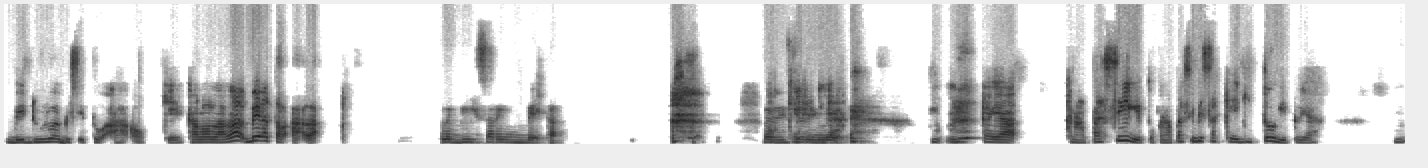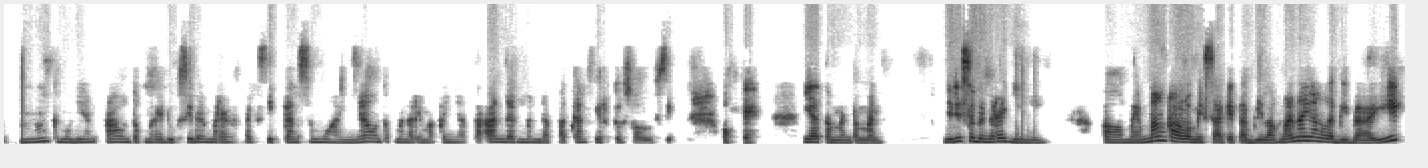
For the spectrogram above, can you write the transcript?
B dulu habis itu A. Oke. Okay. Kalau Lala B atau A, lah? Lebih sering B, Kak. Oke, okay, iya. kayak kenapa sih gitu, kenapa sih bisa kayak gitu gitu ya. Mm-hmm. Kemudian A untuk mereduksi dan merefleksikan semuanya untuk menerima kenyataan dan mendapatkan virtual solusi. Oke, ya teman-teman. Jadi sebenarnya gini, uh, memang kalau misal kita bilang mana yang lebih baik,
